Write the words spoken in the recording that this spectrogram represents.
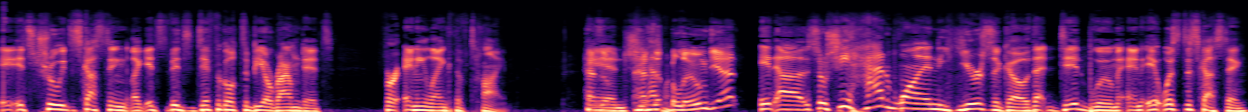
It, it's truly disgusting. Like it's it's difficult to be around it for any length of time. Has And it, has it bloomed yet? It uh so she had one years ago that did bloom and it was disgusting.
